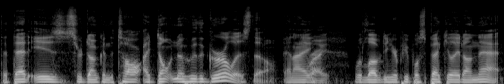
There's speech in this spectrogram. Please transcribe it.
that that is Sir Duncan the Tall. I don't know who the girl is though, and I Right. would love to hear people speculate on that.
